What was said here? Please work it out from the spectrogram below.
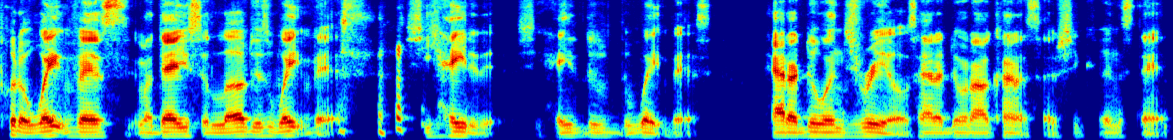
put a weight vest. My dad used to love this weight vest. she hated it. She hated the, the weight vest. Had her doing drills, had her doing all kind of stuff. She couldn't stand it.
